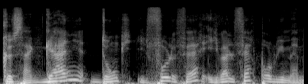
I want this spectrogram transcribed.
que ça gagne, donc il faut le faire. Et il va le faire pour lui-même.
